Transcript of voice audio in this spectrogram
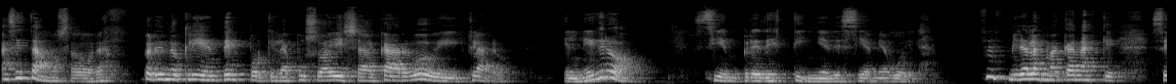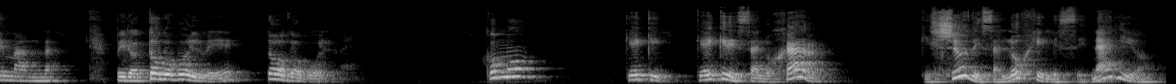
Así estamos ahora, perdiendo clientes porque la puso a ella a cargo y claro, el negro siempre destiñe, decía mi abuela. Mira las macanas que se manda. Pero todo vuelve, ¿eh? todo vuelve. ¿Cómo? ¿Que hay que, que hay que desalojar? ¿Que yo desaloje el escenario?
